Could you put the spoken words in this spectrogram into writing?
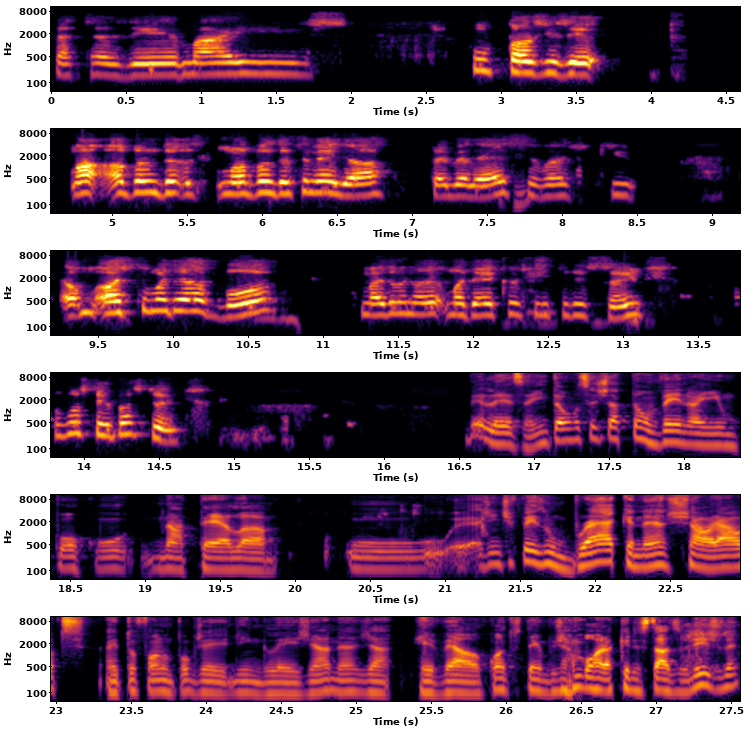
para trazer mais, como posso dizer, uma abundância, uma melhor para a MLS. Eu acho que eu acho que é uma ideia boa mas é uma, uma ideia que eu achei interessante. Eu gostei bastante. Beleza, então vocês já estão vendo aí um pouco na tela o... A gente fez um bracket, né? Shout out. Aí tô falando um pouco de, de, inglês já, né? Já revela quanto tempo já moro aqui nos Estados Unidos, né?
